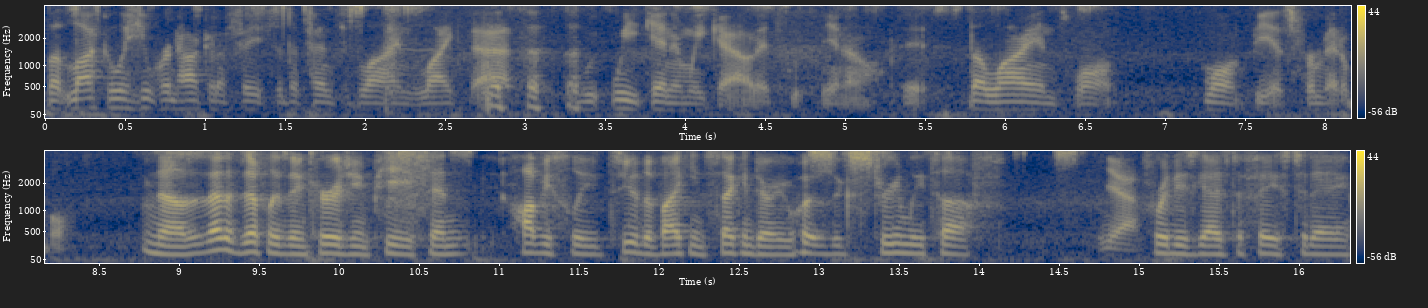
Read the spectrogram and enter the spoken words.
but luckily, we're not going to face a defensive line like that week in and week out. It's you know it, the Lions won't won't be as formidable. no that is definitely the encouraging piece and obviously too the vikings secondary was extremely tough Yeah, for these guys to face today.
